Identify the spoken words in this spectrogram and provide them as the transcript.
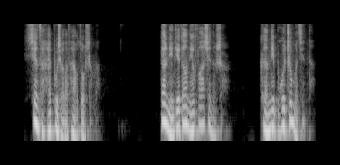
现在还不晓得他要做什么。但你爹当年发现的事儿，肯定不会这么简单。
